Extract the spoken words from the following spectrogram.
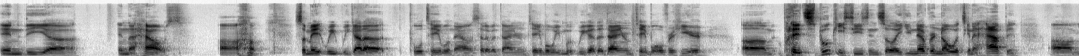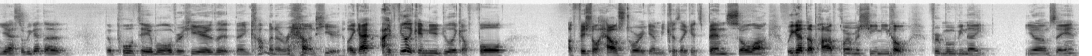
in the uh, in the house. Uh, so we we got a pool table now instead of a dining room table. We we got the dining room table over here. Um, but it's spooky season, so like you never know what's gonna happen. Um, yeah, so we got the the pool table over here, that then coming around here. Like I, I feel like I need to do like a full official house tour again because like it's been so long. We got the popcorn machine, you know, for movie night. You know what I'm saying?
